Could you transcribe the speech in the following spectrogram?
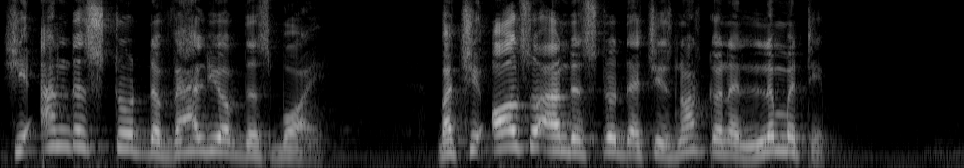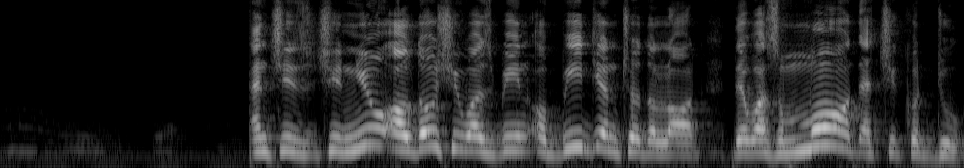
She understood the value of this boy, but she also understood that she's not going to limit him. And she, she knew, although she was being obedient to the Lord, there was more that she could do.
